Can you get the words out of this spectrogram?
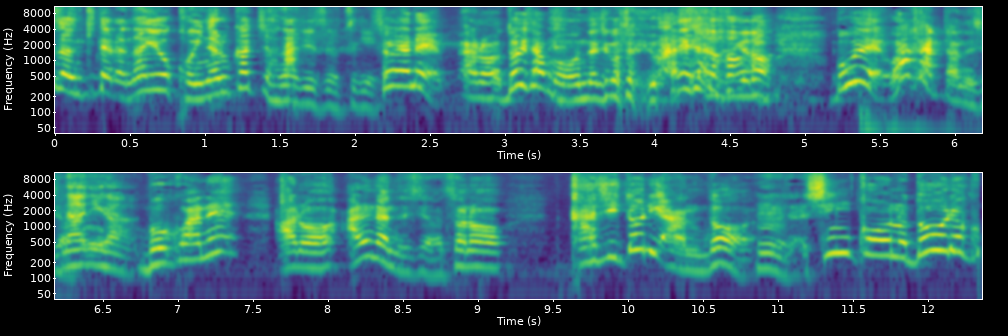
部さん来たら内容濃いなるかっちゅう話ですよ次。それはねあの土井さんも同じこと言われたんですけど僕ね分かったんですよ。何が？僕はねあのあれなんですよ。その舵取り進行の動力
